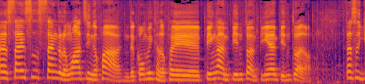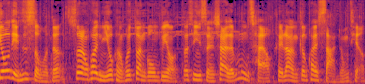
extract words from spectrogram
那三四三个人挖进的话，你的工兵可能会边按边断，边按边断哦。但是优点是什么呢？虽然会你有可能会断工兵哦，但是你省下来的木材哦，可以让你更快撒农田哦，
